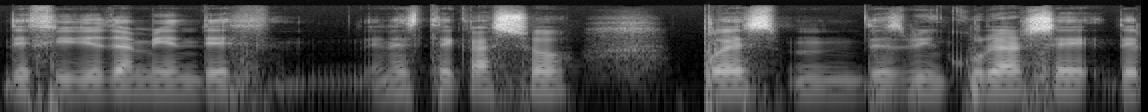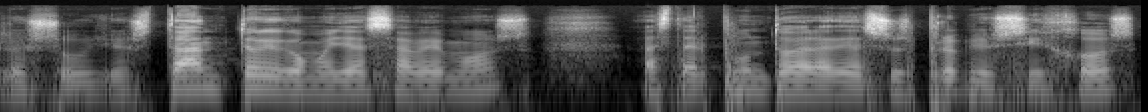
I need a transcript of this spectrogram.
decidió también, en este caso, pues mm, desvincularse de los suyos, tanto que como ya sabemos, hasta el punto ahora de sus propios hijos,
